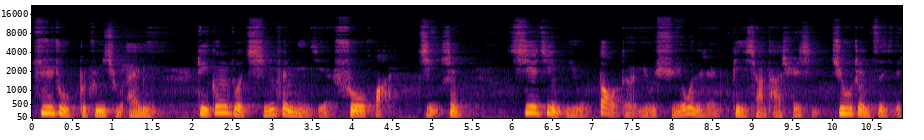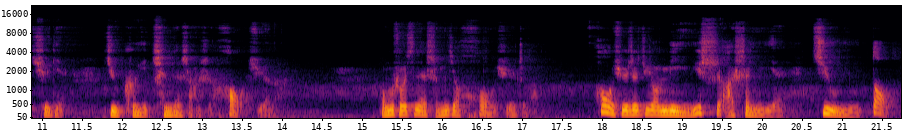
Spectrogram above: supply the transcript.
居住不追求安逸，对工作勤奋敏捷，说话谨慎，接近有道德、有学问的人，并向他学习，纠正自己的缺点，就可以称得上是好学了。”我们说，现在什么叫好学者？好学者就要敏于事而慎于言，就有道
